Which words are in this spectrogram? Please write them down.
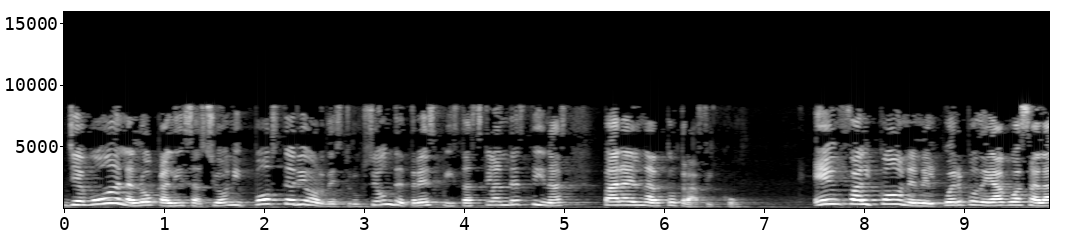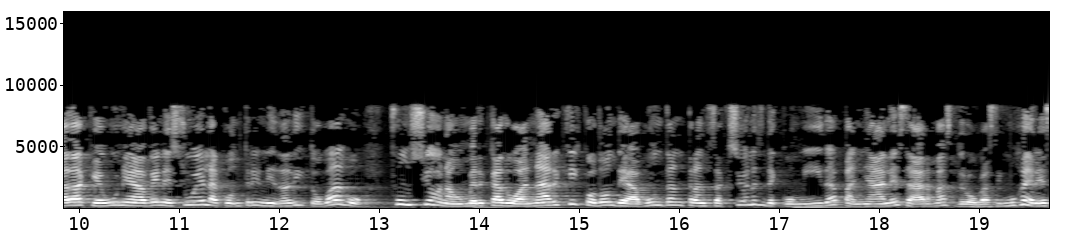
llevó a la localización y posterior destrucción de tres pistas clandestinas para el narcotráfico. En Falcón, en el cuerpo de agua salada que une a Venezuela con Trinidad y Tobago, funciona un mercado anárquico donde abundan transacciones de comida, pañales, armas, drogas y mujeres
